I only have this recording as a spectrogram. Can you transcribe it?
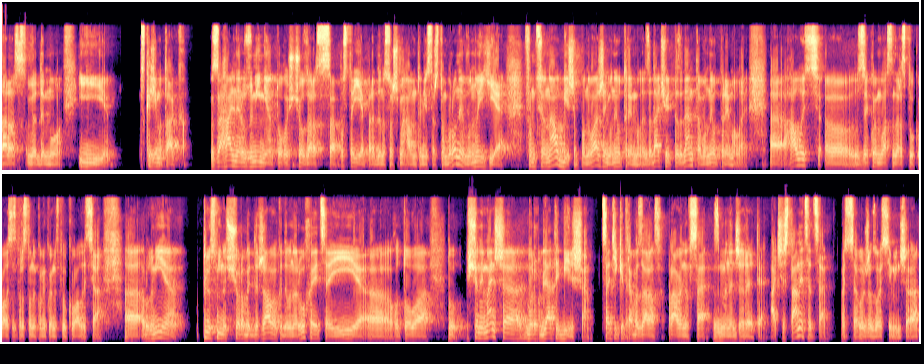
зараз ведемо, і скажімо так. Загальне розуміння того, що зараз постає перед Денисом Шмигалем та міністерством оборони, воно є. Функціонал більше повноважень вони отримали. Задачу від президента вони отримали. Е, Галузь, е, з якою ми власне зараз спілкувалися з представником, якою ми спілкувалися, е, розуміє плюс-мінус, що робить держава, куди вона рухається, і е, готова ну щонайменше виробляти більше. Це тільки треба зараз правильно все зменеджерити. А чи станеться це? Ось це вже зовсім інша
